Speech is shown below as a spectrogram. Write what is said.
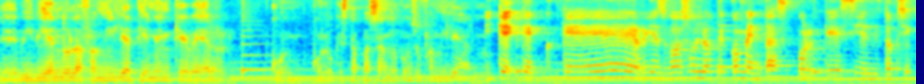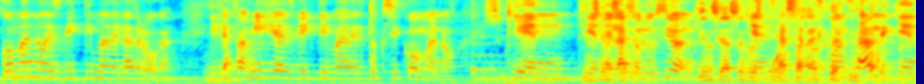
eh, viviendo la familia tienen que ver que está pasando con su familiar. Y qué, qué, riesgoso lo que comentas, porque si el toxicómano es víctima de la droga y la familia es víctima del toxicómano, ¿quién, tiene la solución? ¿Quién se hace responsable? ¿Quién se hace responsable? ¿Quién,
